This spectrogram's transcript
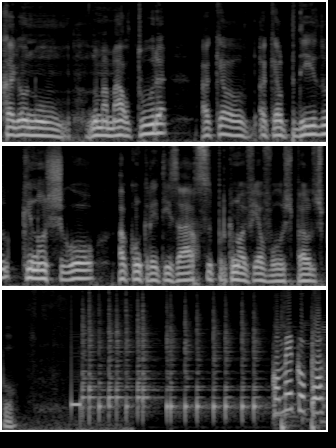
calhou num, numa má altura aquele, aquele pedido que não chegou a concretizar-se porque não havia voos para Lisboa. Como é que eu posso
